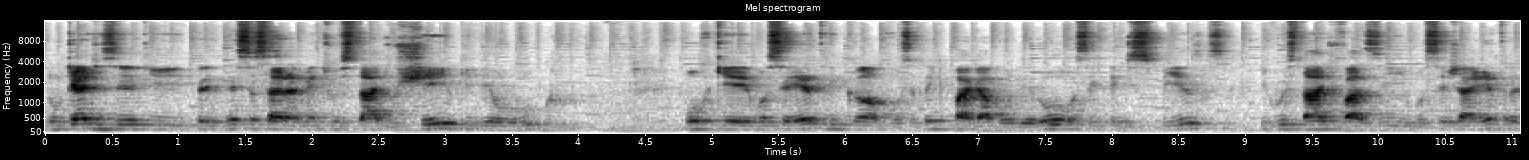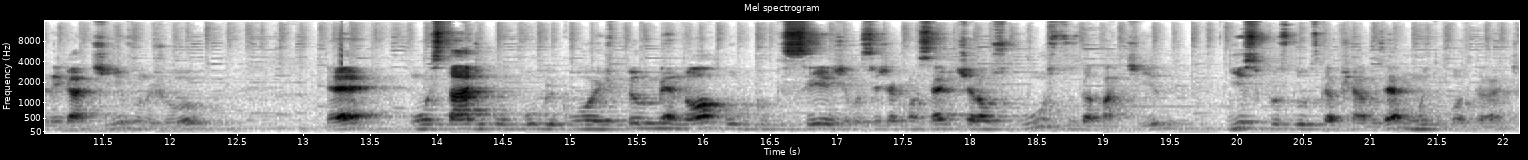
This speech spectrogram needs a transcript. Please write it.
não quer dizer que necessariamente um estádio cheio que deu lucro, porque você entra em campo, você tem que pagar borderô, você tem despesas, e com o estádio vazio você já entra negativo no jogo. Né? Um estádio com público hoje, pelo menor público que seja, você já consegue tirar os custos da partida. Isso para os clubes capixabas é muito importante.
